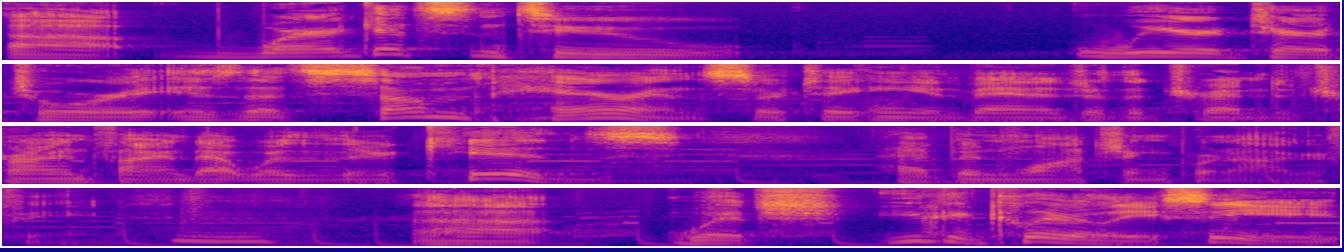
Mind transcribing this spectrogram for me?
Uh, where it gets into weird territory is that some parents are taking advantage of the trend to try and find out whether their kids have been watching pornography. Uh, which you could clearly see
